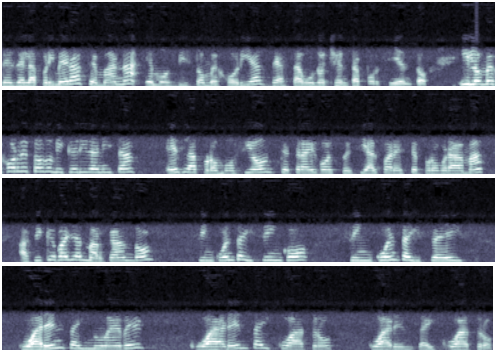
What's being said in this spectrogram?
Desde la primera semana hemos visto mejorías de hasta un 80%. Y lo mejor de todo, mi querida Anita, es la promoción que traigo especial para este programa. Así que vayan marcando 55, 56, 49 44 44.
